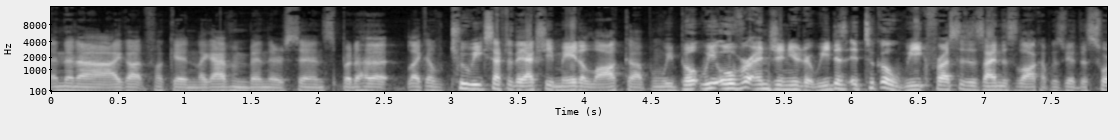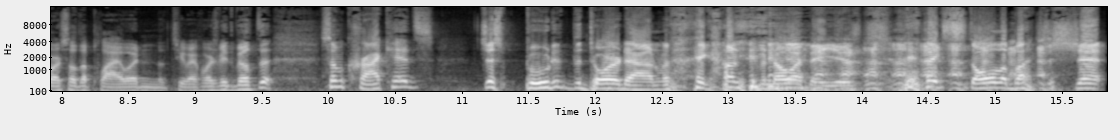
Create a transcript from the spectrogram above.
and then uh, I got fucking like I haven't been there since. But uh, like uh, two weeks after they actually made a lockup, and we built we over engineered it. We just it took a week for us to design this lockup because we had the source of the plywood and the two by fours. We built it. Some crackheads just booted the door down with like I don't even know what they used. they like stole a bunch of shit.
